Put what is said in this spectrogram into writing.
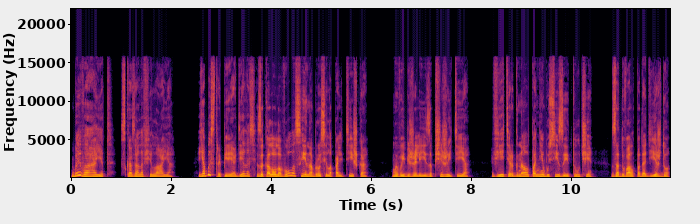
«Бывает», — сказала Филая. Я быстро переоделась, заколола волосы и набросила пальтишко. Мы выбежали из общежития. Ветер гнал по небу сизые тучи, задувал под одежду,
